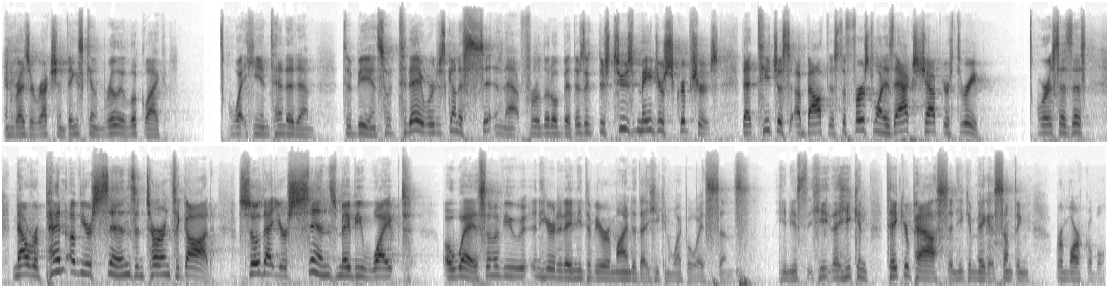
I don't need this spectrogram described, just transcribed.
and resurrection, things can really look like what he intended them to be. And so today we're just going to sit in that for a little bit. There's, a, there's two major scriptures that teach us about this. The first one is Acts chapter 3, where it says this Now repent of your sins and turn to God, so that your sins may be wiped away. Some of you in here today need to be reminded that he can wipe away sins. He needs to, he, that he can take your past and he can make it something remarkable.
